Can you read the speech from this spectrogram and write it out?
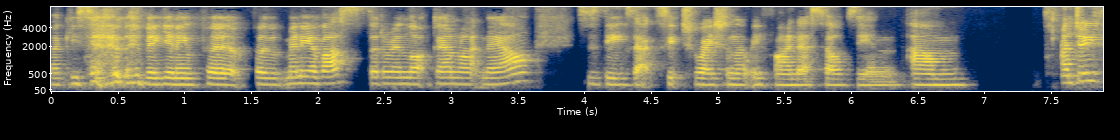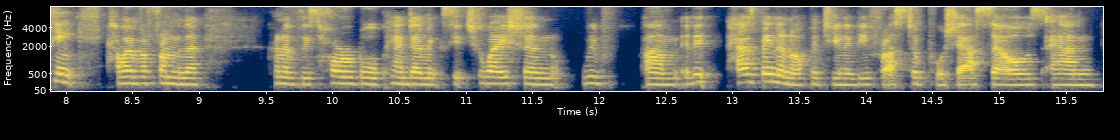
like you said at the beginning, for, for many of us that are in lockdown right now, this is the exact situation that we find ourselves in. Um, I do think, however, from the kind of this horrible pandemic situation, we've um, it has been an opportunity for us to push ourselves and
